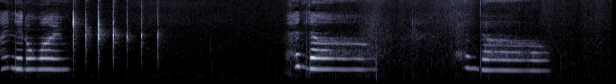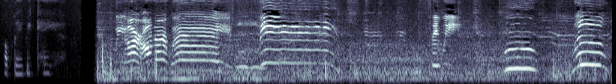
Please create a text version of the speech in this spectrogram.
Hi, little one. Baby cat. We are on our way. Whee! Say we. Woo! Woo!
